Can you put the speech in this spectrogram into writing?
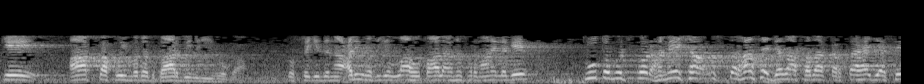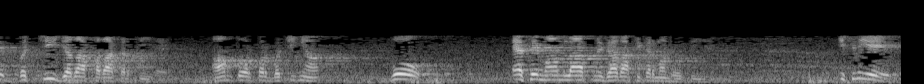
کہ آپ کا کوئی مددگار بھی نہیں ہوگا۔ تو سیدنا علی رضی اللہ تعالی عنہ فرمانے لگے تو تو مجھ پر ہمیشہ اس طرح سے جزا فدا کرتا ہے جیسے بچی جزا فدا کرتی ہے۔ عام طور پر بچیاں وہ ایسے معاملات میں زیادہ فکر مند ہوتی ہیں۔ اس لیے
